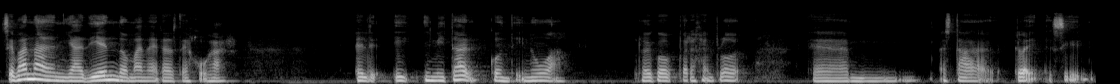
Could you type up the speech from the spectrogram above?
Se van añadiendo maneras de jugar. El imitar continúa. Luego, por ejemplo, em, si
